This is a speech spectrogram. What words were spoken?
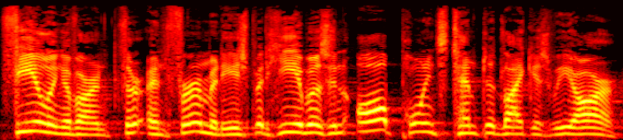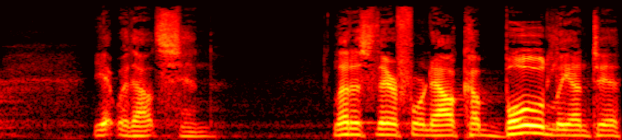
feeling of our infirmities, but he was in all points tempted like as we are, yet without sin. Let us therefore now come boldly unto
